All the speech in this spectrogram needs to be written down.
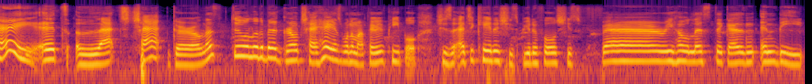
Hey, it's Let's Chat Girl. Let's do a little bit of girl chat. Hey, it's one of my favorite people. She's an educator, she's beautiful, she's very holistic and indeed.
